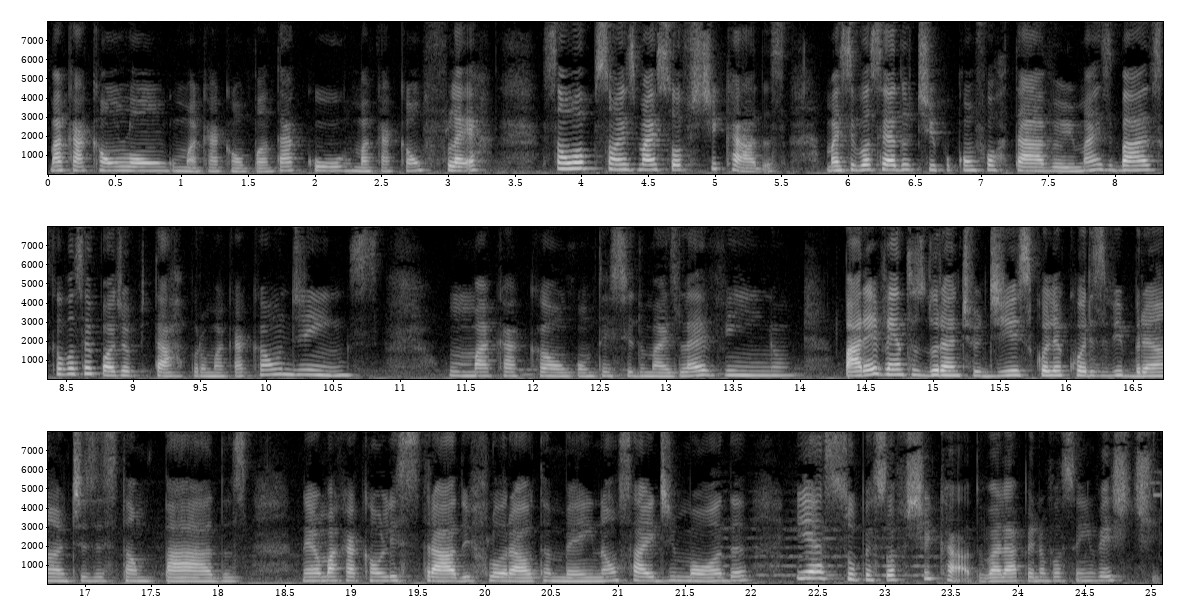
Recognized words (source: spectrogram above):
macacão longo, macacão pantacur, macacão flare são opções mais sofisticadas, mas se você é do tipo confortável e mais básica, você pode optar por um macacão jeans, um macacão com tecido mais levinho. Para eventos durante o dia, escolha cores vibrantes, estampados. Né? O macacão listrado e floral também não sai de moda e é super sofisticado. Vale a pena você investir.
